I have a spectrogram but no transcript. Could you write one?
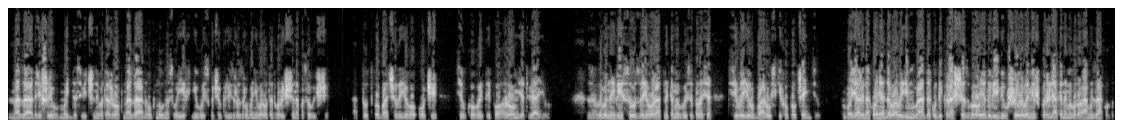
Назад, рішив мить досвідчений ватажок. Назад гукнув на своїх і вискочив крізь розрубані ворота дворища на пасовище. А тут побачили його очі цілковитий погром ятвягів. З глибини лісу за його ратниками висипалася ціла юрба руських ополченців. Бояри на конях давали їм лада, куди краща зброя до лібів ширила між переляканими ворогами заколот.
